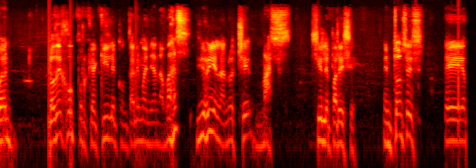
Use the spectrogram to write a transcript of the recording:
Bueno, lo dejo porque aquí le contaré mañana más y hoy en la noche más, si le parece. Entonces, eh,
